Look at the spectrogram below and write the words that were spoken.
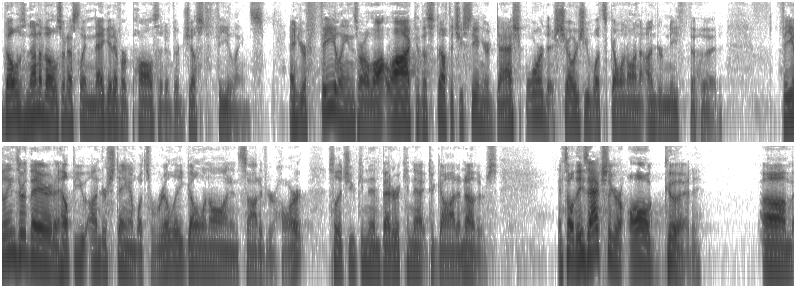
those, none of those are necessarily negative or positive, they're just feelings. And your feelings are a lot like the stuff that you see in your dashboard that shows you what's going on underneath the hood. Feelings are there to help you understand what's really going on inside of your heart so that you can then better connect to God and others. And so these actually are all good. Um,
